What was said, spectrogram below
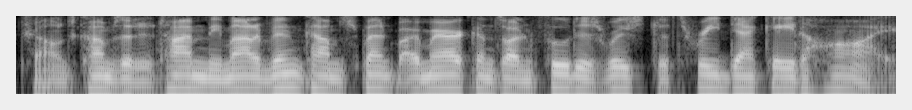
challenge comes at a time the amount of income spent by Americans on food has reached a three decade high.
